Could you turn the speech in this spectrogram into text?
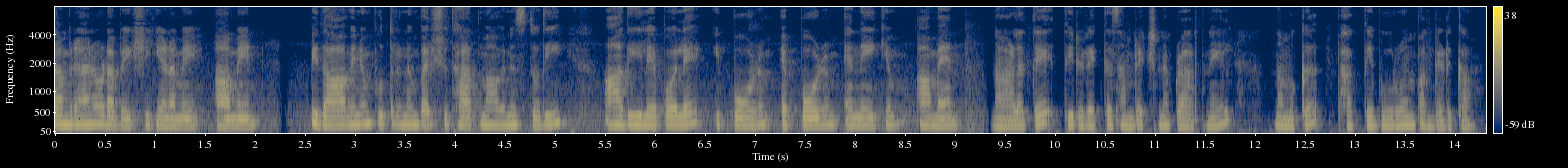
തമ്പുരാനോട് അപേക്ഷിക്കണമേ. ആമേൻ. പിതാവിനും പുത്രനും പരിശുദ്ധാത്മാവിനും സ്തുതി. ആദിയിലെ പോലെ ഇപ്പോഴും എപ്പോഴും എന്നേക്കും. ആമേൻ. നാളത്തെ തിരുരക്ത സംരക്ഷണ പ്രാർത്ഥനയിൽ നമുക്ക് ഭക്തിപൂർവം പങ്കെടുക്കാം.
